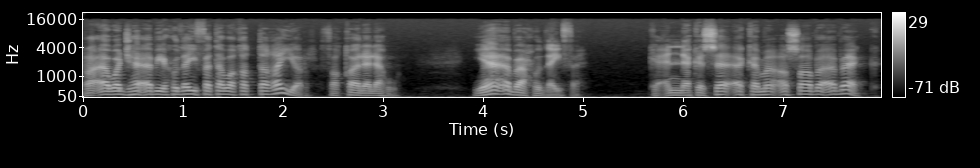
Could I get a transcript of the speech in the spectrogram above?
رأى وجه أبي حذيفة وقد تغير فقال له يا أبا حذيفة كأنك ساءك ما أصاب أباك.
